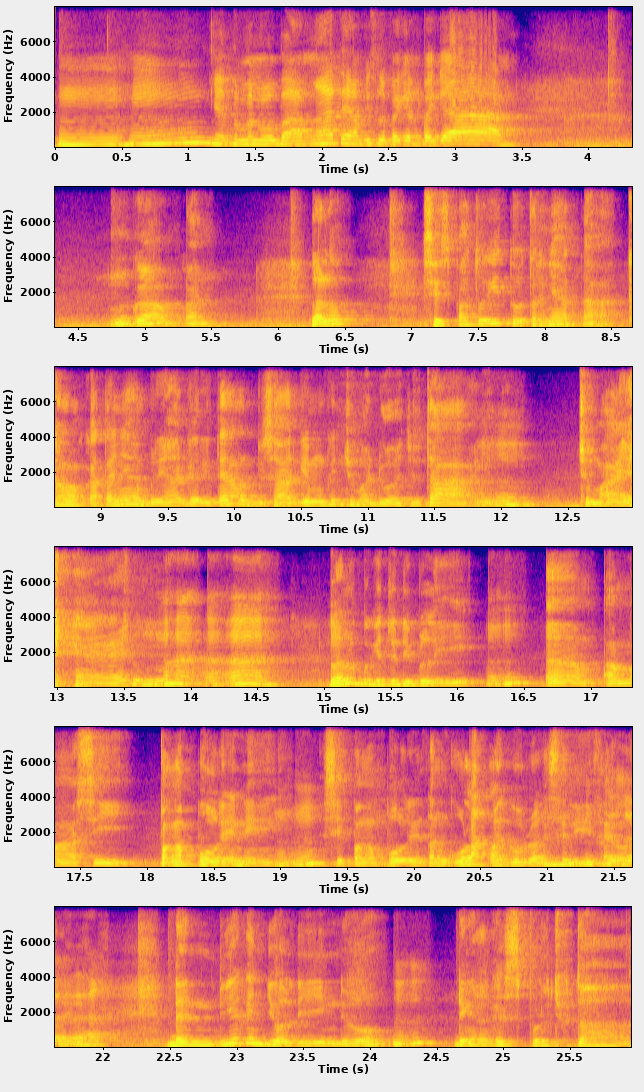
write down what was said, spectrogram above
Mhm. Yang temen lu banget yang habis lu pegang-pegang. Enggak, bukan. Lalu si sepatu itu ternyata kalau katanya beli harga retail bisa harga mungkin cuma 2 juta gitu. Cuma ya. Cuma, heeh. Lalu begitu dibeli Mhm. em, sama si pengepul ini, si pengepul ini tengkulak lah gue bilang si reseller ini. Dan dia kan jual di Indo Mhm. dengan harga 10 juta.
